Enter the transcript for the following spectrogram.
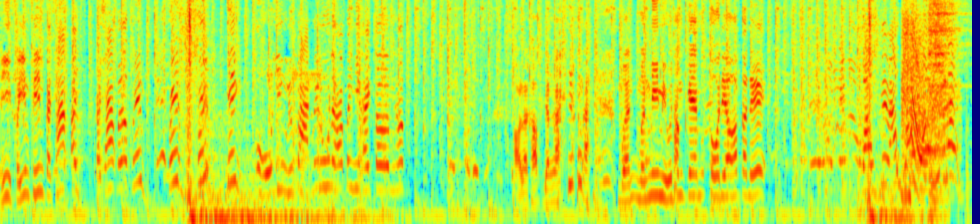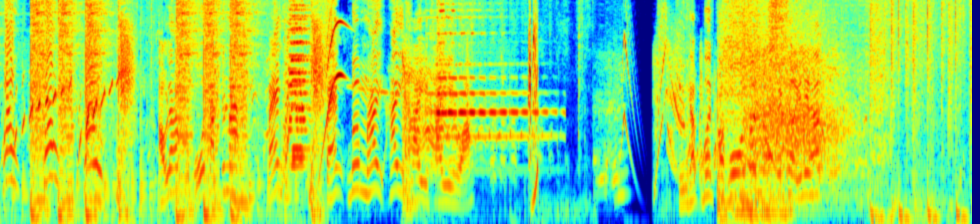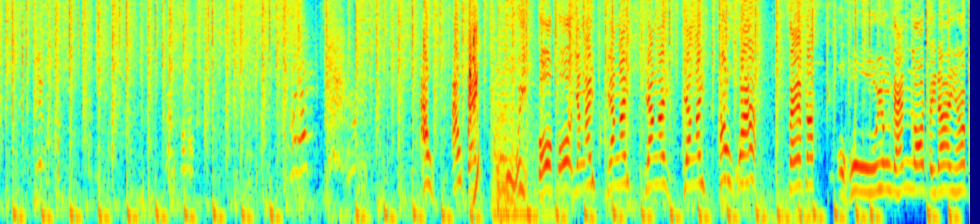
นี่ฟิล์มฟิล์มกระชากไปกระชากไปแล้วฟิล์มฟิล์มฟิล์มยิง โอ้โห ยิงหรือปาดไม่รู้นะครับ ไม่มีใครเติมครับ เอาละครับยังไงยังไงเหมือนเหมือนมีหมิวทำเกมตัวเดียวครับตอนนี้ว้าวเกมเอาว้าวว้าวว้าวว้าวว้าวเอาแล้วครับโอ้โหตัดขึ้นมาแป้งแป้งบึ้มให้ให้ใครใครวะคืนครับเบิ้ลโอ้โหเบิ้ลออกไปเฉยเลยครับ โอ้ยโกโกยังไงยังไงยังไงยังไงเข้าขวาเซฟครับ โอ้โหยังแดนรอดไปได้ครับ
